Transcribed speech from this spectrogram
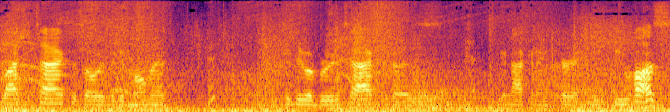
Flash attack is always a good moment to do a Brute attack because you're not going to incur any Ki loss.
